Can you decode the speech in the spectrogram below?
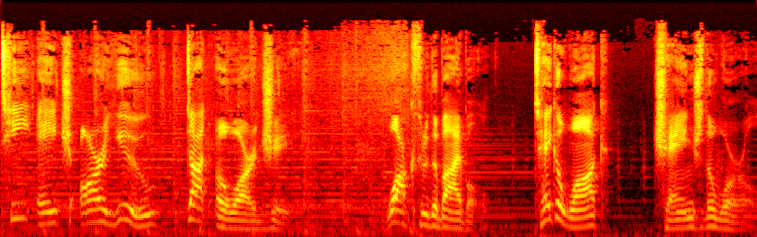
T H R U dot O R G. Walk thru the Bible. Take a walk, change the world.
